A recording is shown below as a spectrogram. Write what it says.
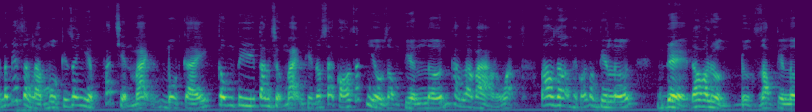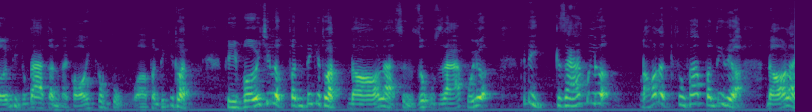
chúng ta biết rằng là một cái doanh nghiệp phát triển mạnh một cái công ty tăng trưởng mạnh thì nó sẽ có rất nhiều dòng tiền lớn tham gia vào đúng không ạ? Bao giờ phải có dòng tiền lớn. Để đo lường được dòng tiền lớn thì chúng ta cần phải có công cụ ờ, phân tích kỹ thuật. Thì với chiến lược phân tích kỹ thuật đó là sử dụng giá khối lượng. Thế thì cái giá khối lượng đó là phương pháp phân tích gì ạ? Đó là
